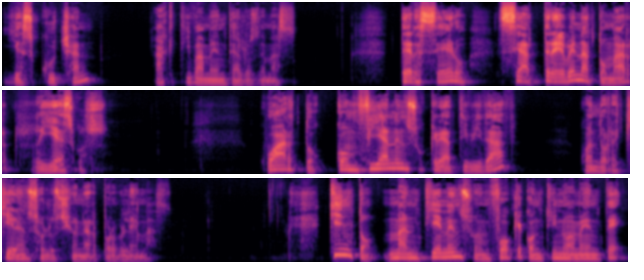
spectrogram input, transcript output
y escuchan activamente a los demás. Tercero, se atreven a tomar riesgos. Cuarto, confían en su creatividad cuando requieren solucionar problemas. Quinto, mantienen su enfoque continuamente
